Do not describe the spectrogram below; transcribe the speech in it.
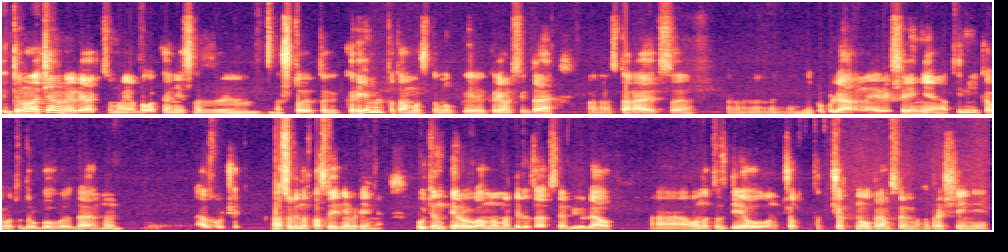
первоначальная реакция моя была, конечно же, что это Кремль, потому что ну, Кремль всегда э, старается э, непопулярные решения от имени кого-то другого да, ну, озвучить. Особенно в последнее время. Путин первую волну мобилизации объявлял, э, он это сделал, он четко подчеркнул прям в своем обращении,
